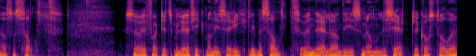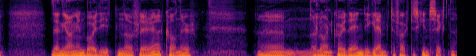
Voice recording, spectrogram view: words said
altså salt. Så i fortidsmiljøet fikk man i seg rikelig med salt, og en del av de som analyserte kostholdet den gangen, Boyd Eaton og flere, Connor og Lauren Cordain, de glemte faktisk insektene.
